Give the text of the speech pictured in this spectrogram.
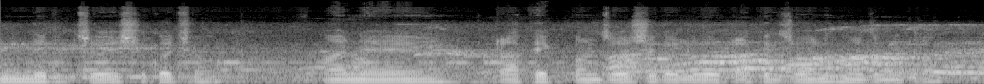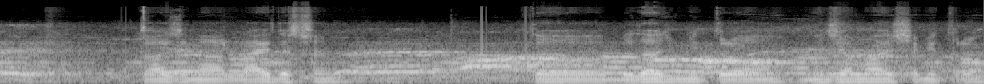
મંદિર જોઈ શકો છો અને ટ્રાફિક પણ જોઈ શકો એટલું ટ્રાફિક જોવા નથી મળતું મિત્રો. તો આજના લાઈવ દર્શન. તો બધા જ મિત્રો મજામાં છે મિત્રો?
